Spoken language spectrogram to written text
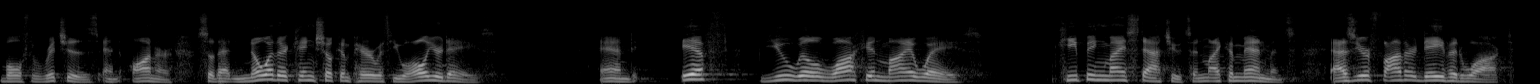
both riches and honor, so that no other king shall compare with you all your days. And if you will walk in my ways, keeping my statutes and my commandments, as your father David walked,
